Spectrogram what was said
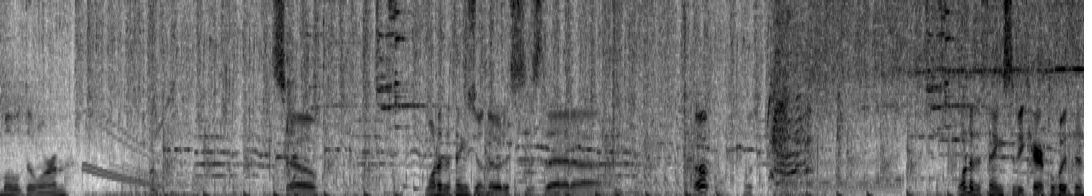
Moldorm. So, one of the things you'll notice is that, uh, oh, one of the things to be careful with in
